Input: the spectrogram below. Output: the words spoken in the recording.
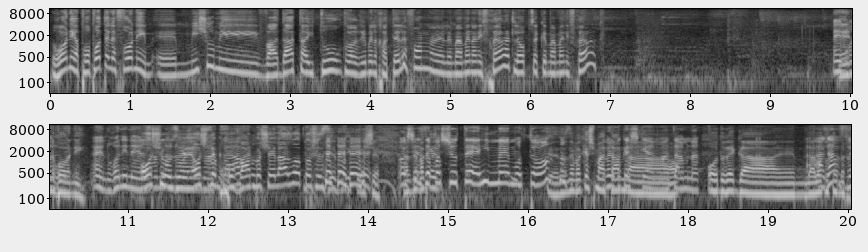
רוני, אפרופו טלפונים, אה, מישהו מוועדת האיתור כבר הרים אליך טלפון אה, למאמן הנבחרת, לאופציה כמאמן נבחרת? אין רוני. אין, רוני נעלם או לנו זה- אה, או שזה מהקו. מכוון בשאלה הזאת, או שזה בלי קשר. או שזה נבקש- פשוט אה, הימם אותו. כן, אז נבקש כן, מהתמנה מהתמנה. עוד רגע אה, להעלות אותו אגב, מחדש.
